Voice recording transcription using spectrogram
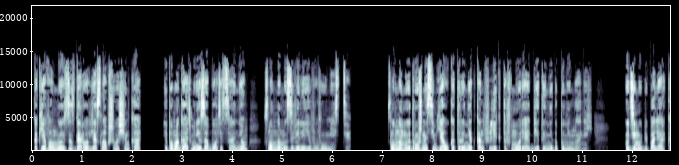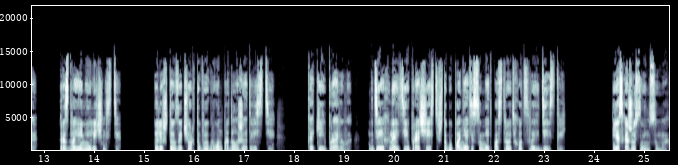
как я волнуюсь за здоровье ослабшего щенка и помогает мне заботиться о нем, словно мы завели его вместе. Словно мы дружная семья, у которой нет конфликтов, море обид и недопониманий. У Димы биполярка, раздвоение личности. Или что за чёртову игру он продолжает вести? Какие правила? Где их найти и прочесть, чтобы понять и суметь построить ход своих действий? Я схожу с ним с ума.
